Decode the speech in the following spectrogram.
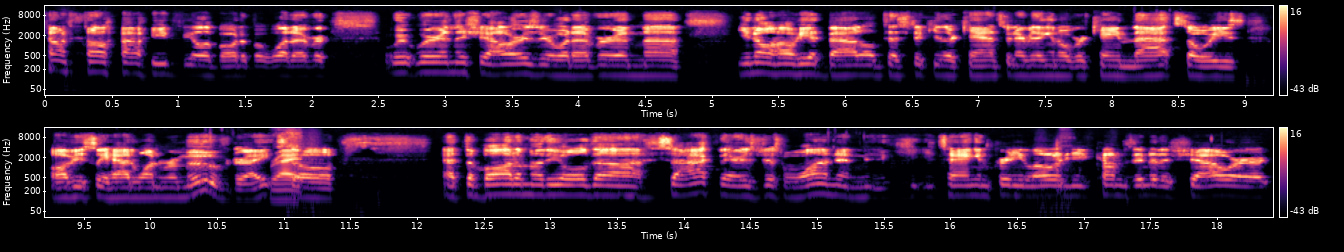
don't know how he'd feel about it, but whatever. We're, we're in the showers or whatever, and uh, you know how he had battled testicular cancer and everything, and overcame that. So he's obviously had one removed, right? Right. So at the bottom of the old uh, sack, there is just one, and it's hanging pretty low, and he comes into the shower.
